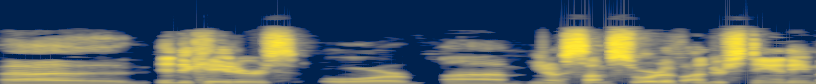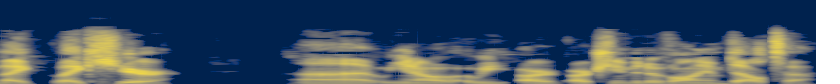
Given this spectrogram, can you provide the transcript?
uh, indicators or um, you know some sort of understanding, like like here. you know, we our, our cumulative volume delta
